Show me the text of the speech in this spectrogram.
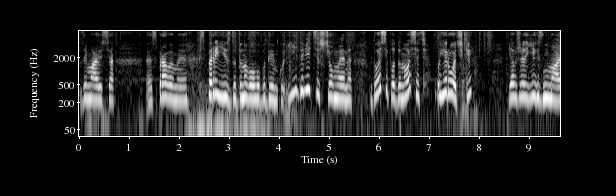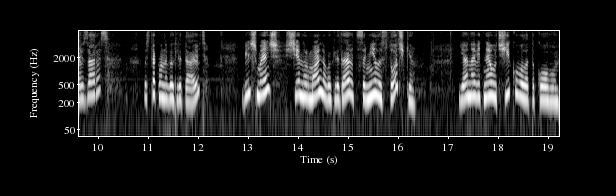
займаюся е, справами з переїзду до нового будинку. І дивіться, що в мене досі плодоносять огірочки. Я вже їх знімаю зараз. Ось так вони виглядають. Більш-менш ще нормально виглядають самі листочки. Я навіть не очікувала такого.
